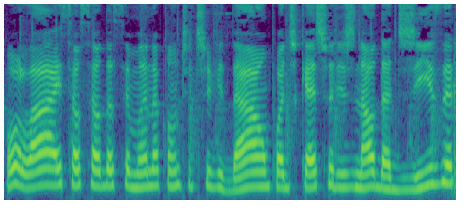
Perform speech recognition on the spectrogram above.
Olá, esse é o Céu da Semana com Titividade, um podcast original da Deezer.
